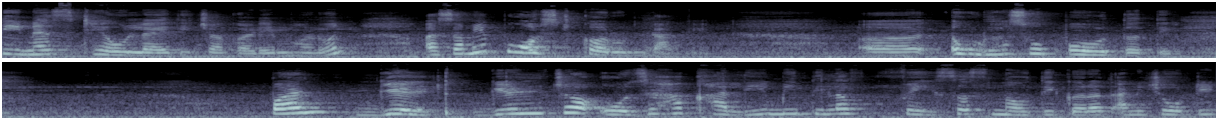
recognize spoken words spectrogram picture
तिनेच ठेवलं आहे तिच्याकडे म्हणून. असं मी पोस्ट करून टाकेन एवढं सोपं होतं ते. पण गिल्ट गिल्टच्या ओझ्याखाली मी तिला फेसच नव्हती करत. आणि शेवटी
